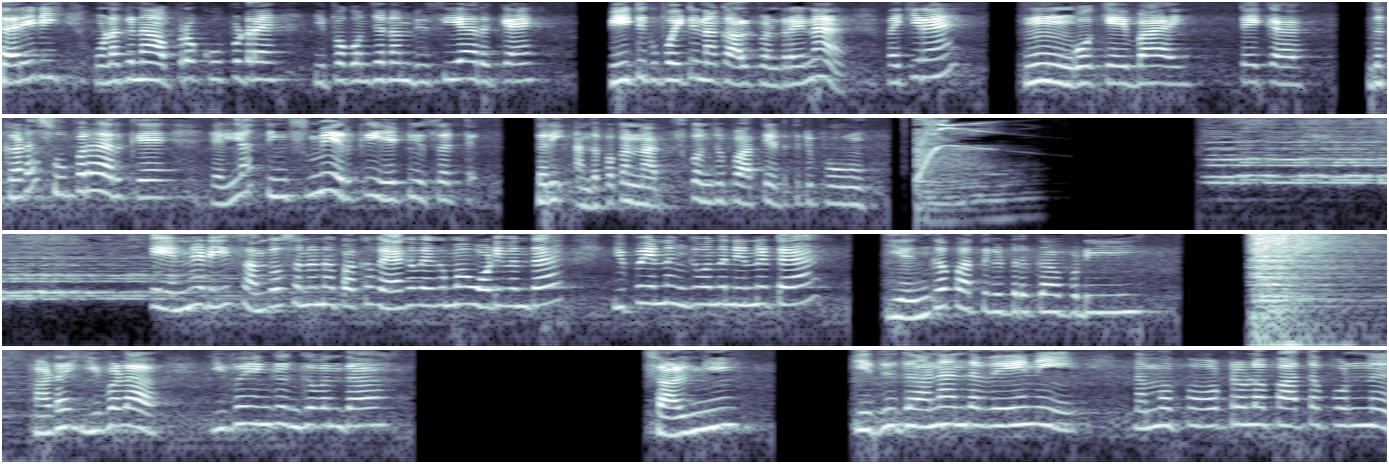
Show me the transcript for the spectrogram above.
சரிடி உனக்கு நான் அப்புறம் கூப்பிடுறேன். இப்போ கொஞ்சம் நான் பிஸியாக இருக்கேன். வீட்டுக்கு போயிட்டு நான் கால் பண்ணுறேன் என்ன? வைக்கிறேன்? ம் ஓகே பாய் டேக் கேர் இந்த கடை சூப்பராக இருக்கு. எல்லா திங்ஸுமே இருக்கு ஏ டு செட் சரி அந்த பக்கம் நட்ஸ் கொஞ்சம் பார்த்து எடுத்துகிட்டு போவோம். என்னடி சந்தோஷம் நான் பார்க்க வேக வேகமாக ஓடி வந்தேன் இப்போ என்ன இங்கே வந்து நின்றுட்டேன் எங்கே பார்த்துக்கிட்டு இருக்கா அப்படி? அட இவளா? இவ எங்க இங்க வந்தா? சாலினி இதுதானே அந்த வேணி. நம்ம போட்டோல பார்த்த பொண்ணு.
